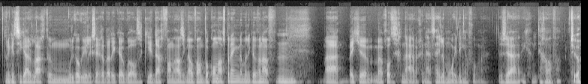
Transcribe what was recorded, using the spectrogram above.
toen ik in het ziekenhuis lag, toen moet ik ook eerlijk zeggen dat ik ook wel eens een keer dacht van, als ik nou van het balkon afspring, dan ben ik er vanaf. Maar weet je, maar God is genadig en hij heeft hele mooie dingen voor me. Dus ja, ik geniet er gewoon van. Tja.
